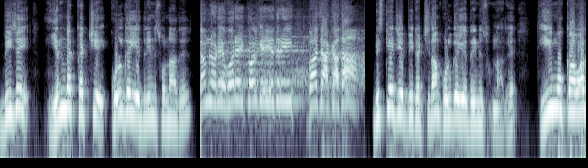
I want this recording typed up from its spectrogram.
விஜய் எந்த கட்சியை கொள்கை எதிரின்னு சொன்னாரு? நம்மளுடைய ஒரே கொள்கை எதிரி பாஜக தான். பிஸ்கே ஜேபி கட்சி தான் கொள்கை எதிரின்னு சொன்னாரு. திமுகவாத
